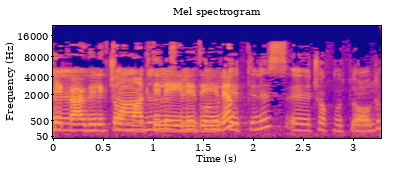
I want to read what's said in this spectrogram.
Tekrar birlikte olmak çağırdınız, dileğiyle beni konuk diyelim. ettiniz. E, çok mutlu oldum.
